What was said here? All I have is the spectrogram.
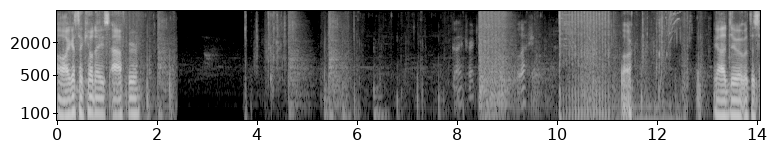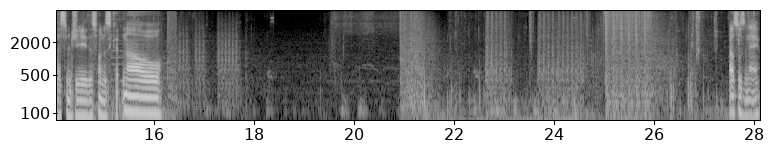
Oh, I guess I killed Ace after. Guy tried to flash. Fuck. Gotta do it with this SMG. This one is co- no. House was an A.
